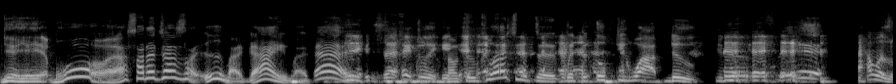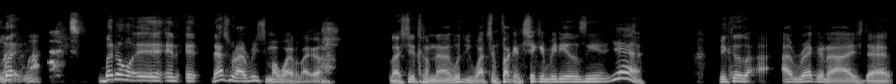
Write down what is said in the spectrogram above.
Yeah, yeah, yeah. Boy, I saw that I was like, oh my guy, my guy. Exactly. Come too clutch with the with the oopty wop dude. You know yeah. I was like, but, what? But no, and, and, and, that's what I reached my wife, like, oh, like she'll come down, what are you watching fucking chicken videos again? Yeah. Because I, I recognize that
